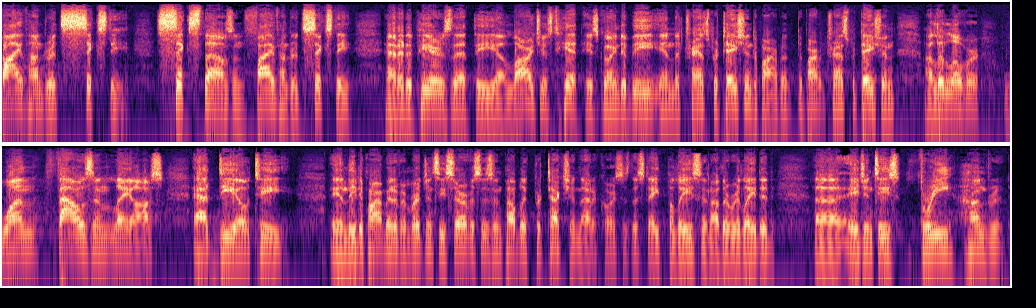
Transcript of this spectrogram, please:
560. 6,560. And it appears that the uh, largest hit is going to be in the Transportation Department, Department of Transportation, a little over 1,000 layoffs at DOT in the Department of Emergency Services and Public Protection. That, of course, is the state police and other related uh, agencies. 300.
